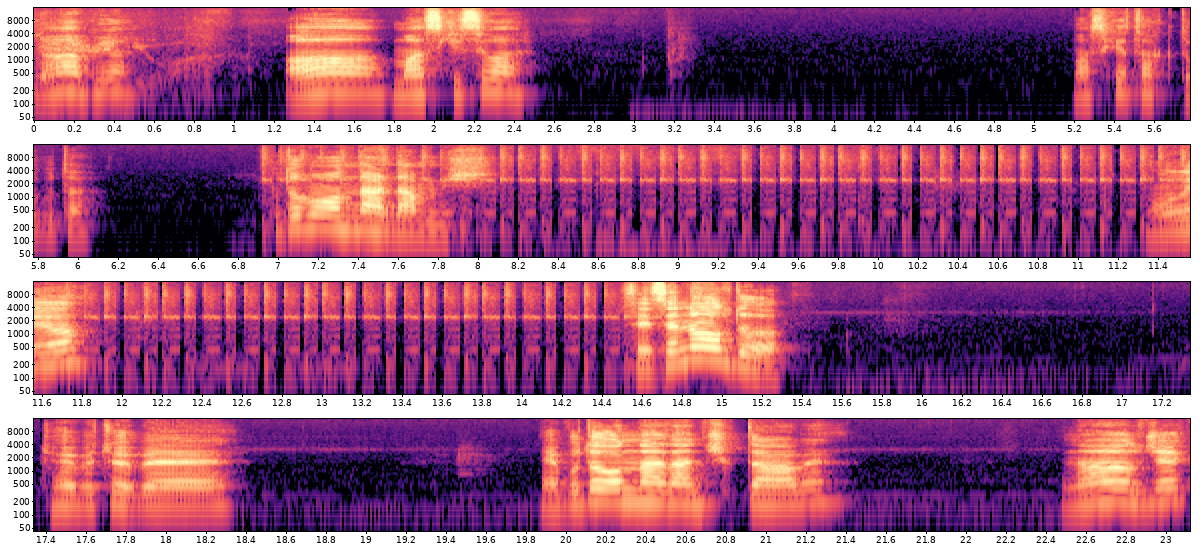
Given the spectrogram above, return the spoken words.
Ne yapıyor? Aa maskesi var. Maske taktı bu da. Bu da mı onlardanmış? Ne oluyor? Sese ne oldu? Tövbe tövbe. E bu da onlardan çıktı abi. Ne olacak?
